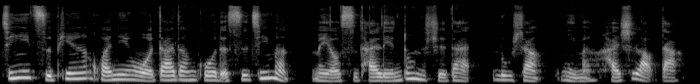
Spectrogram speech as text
仅以此篇怀念我搭档过的司机们，没有四台联动的时代，路上你们还是老大。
